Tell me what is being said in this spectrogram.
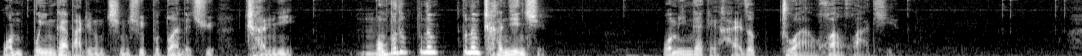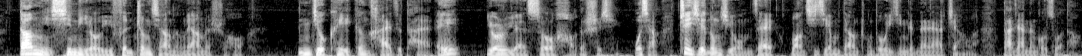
我们不应该把这种情绪不断的去沉溺，我们不能不能不能沉进去，我们应该给孩子转换话题。当你心里有一份正向能量的时候，你就可以跟孩子谈，哎，幼儿园所有好的事情。我想这些东西我们在往期节目当中都已经跟大家讲了，大家能够做到。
